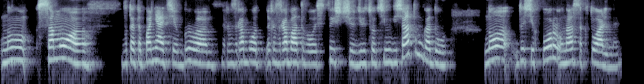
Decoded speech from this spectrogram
Ну, само вот это понятие было разработ... разрабатывалось в 1970 году, но до сих пор у нас актуальны.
